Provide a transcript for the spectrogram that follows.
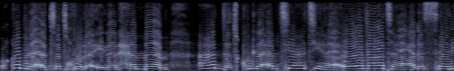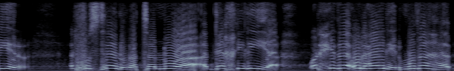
وقبل أن تدخل إلى الحمام أعدت كل أمتعتها ووضعتها على السرير الفستان والتنورة الداخلية والحذاء العالي المذهب.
